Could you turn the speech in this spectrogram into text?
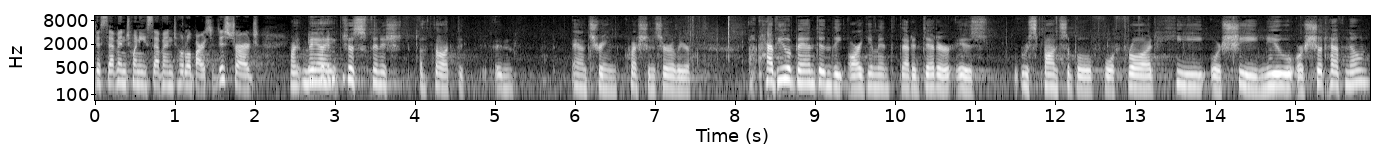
the 727 total bars to discharge. Right, may I just finish a thought that, in answering questions earlier? Have you abandoned the argument that a debtor is responsible for fraud he or she knew or should have known?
